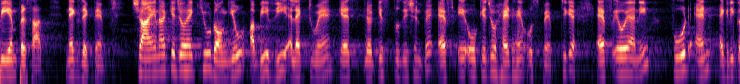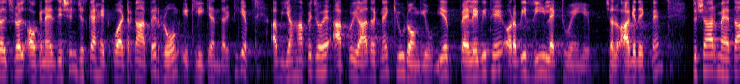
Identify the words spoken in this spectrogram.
पीएम प्रसाद नेक्स्ट देखते हैं। चाइना के जो है क्यू डोंग्यू अभी री इलेक्ट हुए हैं। किस पोजीशन पे? एफएओ के जो हेड हैं उस पर ठीक है? एफएओ यानी फ़ूड एंड एग्रीकल्चरल ऑर्गेनाइजेशन, जिसका हेडक्वार्टर कहाँ पे? रोम, इटली के अंदर, ठीक है? अब यहाँ पे जो है, आपको याद रखना है क्यू डोंग्यू ये। पहले भी थे और अभी री इलेक्ट हुए हैं ये। चलो, आगे देखते हैं। तुषार मेहता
